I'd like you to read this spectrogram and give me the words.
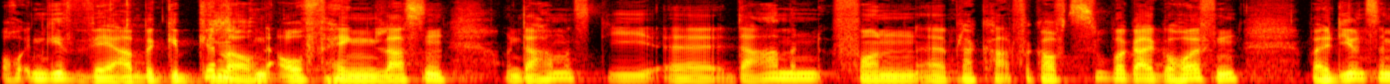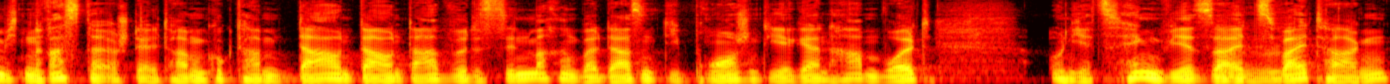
auch in Gewerbegebieten Genau. aufhängen lassen. Und da haben uns die äh, Damen von äh, Plakatverkauf super geil geholfen, weil die uns nämlich ein Raster erstellt haben, geguckt haben, da und da und da würde es Sinn machen, weil da sind die Branchen, die ihr gern haben wollt. Und jetzt hängen wir seit Mhm. zwei Tagen.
